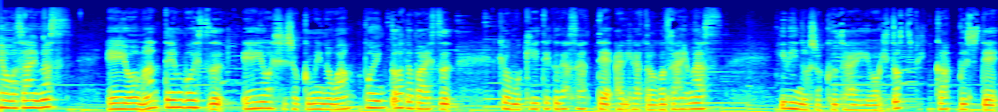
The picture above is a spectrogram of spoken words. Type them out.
ようございます。栄養満点ボイス栄養士食味のワンポイントアドバイス。今日も聞いてくださってありがとうございます。日々の食材を一つピックアップして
